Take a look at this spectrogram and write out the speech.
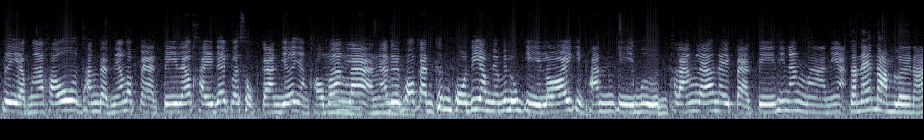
เปรียบไงเขาทำแบบเนี้ยมา 8 ปีแล้วใครได้ประสบการณ์เยอะอย่างเขาบ้างล่ะอืนะม โดยเฉพาะการขึ้นโพเดียมเนี่ยไม่รู้กี่ร้อยกี่พันกี่หมื่นครั้งแล้วใน 8 ปีที่นั่งมาเนี่ย จะแนะนำเลยนะ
